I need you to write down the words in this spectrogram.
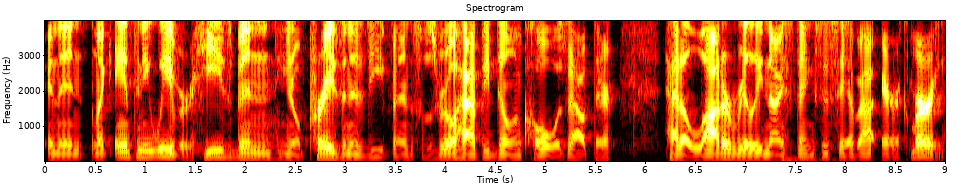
And then like Anthony Weaver, he's been, you know, praising his defense. Was real happy Dylan Cole was out there. Had a lot of really nice things to say about Eric Murray.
